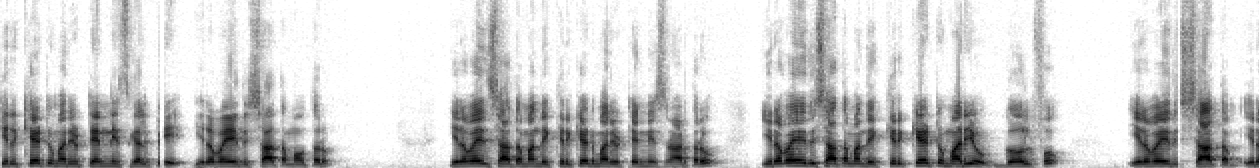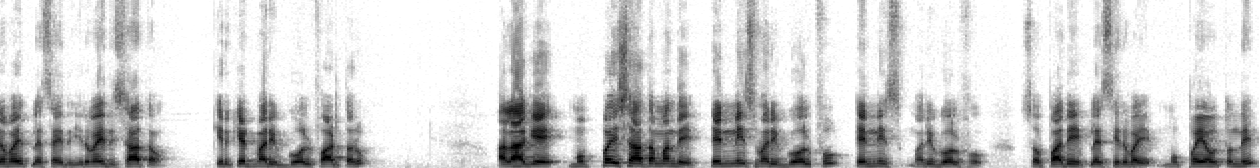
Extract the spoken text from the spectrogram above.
క్రికెట్ మరియు టెన్నిస్ కలిపి ఇరవై ఐదు శాతం అవుతారు. ఇరవై ఐదు శాతం మంది క్రికెట్ మరియు టెన్నిస్ను ఆడతారు. ఇరవై ఐదు శాతం మంది క్రికెట్ మరియు గోల్ఫ్ ఇరవై ఐదు శాతం ఇరవై ప్లస్ ఐదు ఇరవై ఐదు శాతం క్రికెట్ మరియు గోల్ఫ్ ఆడతారు. అలాగే ముప్పై శాతం మంది టెన్నిస్ మరియు గోల్ఫ్ టెన్నిస్ మరియు గోల్ఫ్. సో పది ప్లస్ ఇరవై ముప్పై అవుతుంది.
